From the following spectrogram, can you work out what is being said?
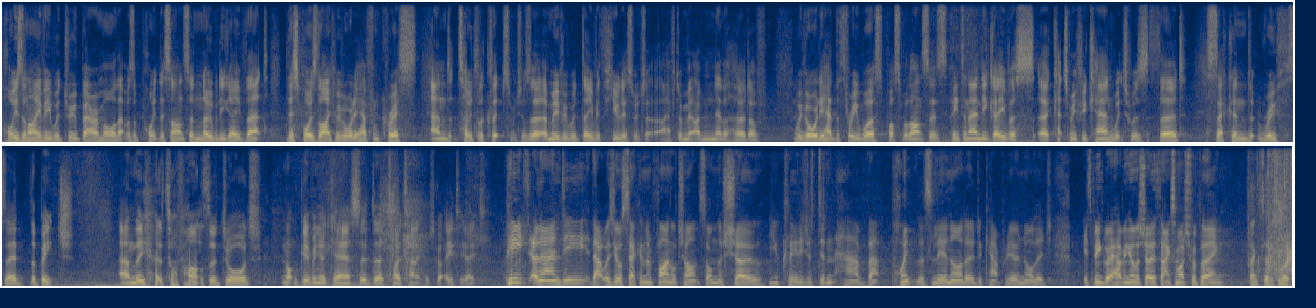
Poison Ivy with Drew Barrymore, that was a pointless answer, nobody gave that. This Boy's Life we've already had from Chris, and Total Eclipse, which was a, a movie with David Thewlis, which I have to admit I've never heard of. We've already had the three worst possible answers. Pete and Andy gave us uh, Catch Me If You Can, which was third. Second, Ruth said The Beach. And the top answer, George, not giving a care, said uh, Titanic, which got 88. Pete and Andy, that was your second and final chance on the show. You clearly just didn't have that pointless Leonardo DiCaprio knowledge. It's been great having you on the show. Thanks so much for playing. Thanks ever so much.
